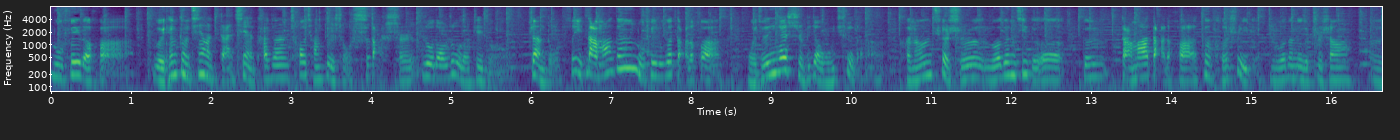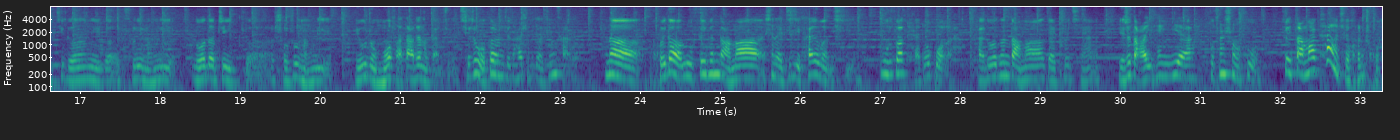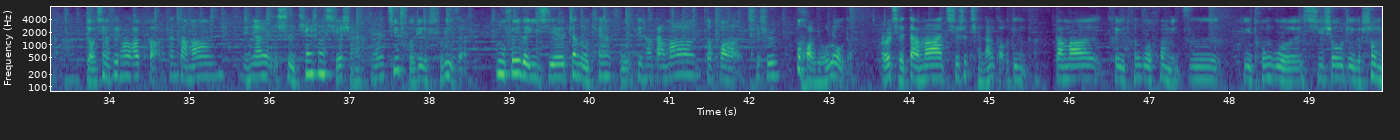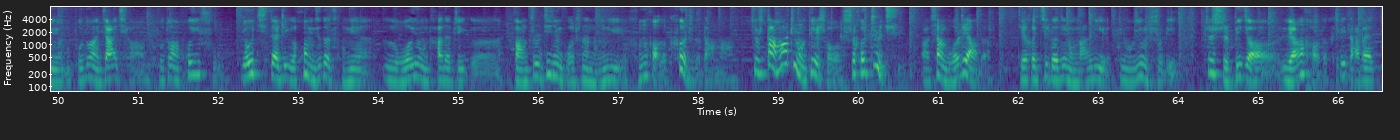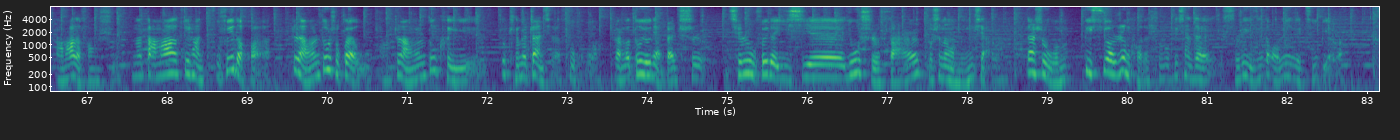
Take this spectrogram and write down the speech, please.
路飞的话，尾田更倾向展现他跟超强对手实打实、肉到肉的这种战斗。所以大妈跟路飞如果打的话，我觉得应该是比较无趣的啊。可能确实罗跟基德跟大妈打的话更合适一点。罗的那个智商，呃，基德的那个磁力能力，罗的这个手术能力，有种魔法大战的感觉。其实我个人觉得还是比较精彩的。那回到路飞跟大妈现在几几开的问题，路飞把凯多过来，凯多跟大妈在之前也是打了一天一夜，不分胜负，所以大妈看上去很蠢啊，表现非常拉胯。但大妈人家是天生邪神，人家基础的这个实力在。路飞的一些战斗天赋对上大妈的话，其实不好流露的，而且大妈其实挺难搞定的。大妈可以通过霍米兹，可以通过吸收这个寿命不断加强、不断恢复。尤其在这个霍米兹的层面，罗用他的这个仿制激进果实的能力，很好的克制了大妈。就是大妈这种对手适合智取啊，像罗这样的。结合基德这种蛮力、这种硬实力，这是比较良好的可以打败大妈的方式。那大妈对上路飞的话，这两个人都是怪物啊，这两个人都可以不停的站起来复活，两个都有点白痴。其实路飞的一些优势反而不是那么明显了，但是我们必须要认可的是，路飞现在实力已经到了另一个级别了，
